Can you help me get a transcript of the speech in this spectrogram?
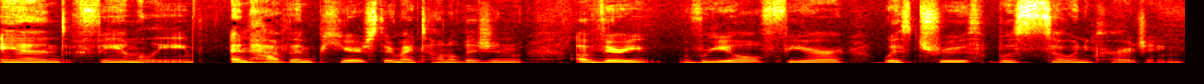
and family and have them pierce through my tunnel vision of very real fear with truth was so encouraging.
